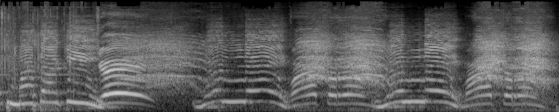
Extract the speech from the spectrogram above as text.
भारत माता की। जय। वंदे। मातरम। वंदे। मातरम।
